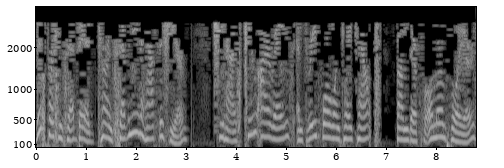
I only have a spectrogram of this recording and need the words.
This person said they had turned 70 and a half this year. She has two IRAs and three 401k accounts from their former employers.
